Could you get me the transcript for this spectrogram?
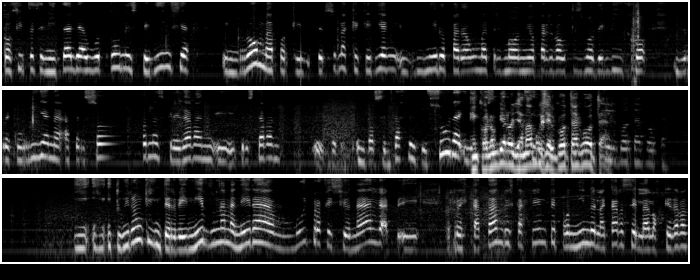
cositas en Italia, hubo toda una experiencia en Roma, porque personas que querían el dinero para un matrimonio, para el bautismo del hijo, y recurrían a, personas que le daban, eh, prestaban eh, en porcentajes de usura. Y en Colombia lo llamamos el gota a gota. El gota a gota. Y, tuvieron que intervenir de una manera muy profesional, eh, rescatando a esta gente, poniendo en la cárcel a los que daban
